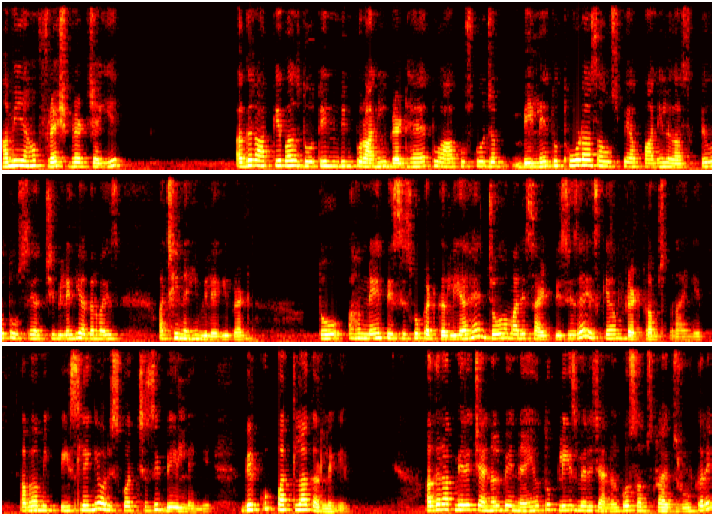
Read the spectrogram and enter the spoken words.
हमें यहाँ फ्रेश ब्रेड चाहिए। अगर आपके पास दो तीन दिन पुरानी ब्रेड है तो आप उसको जब बेलें तो थोड़ा सा उस पर आप पानी लगा सकते हो तो उससे अच्छी मिलेगी अदरवाइज़ अच्छी नहीं मिलेगी ब्रेड। तो हमने पीसेस को कट कर लिया है, जो हमारे साइड पीसेस है, इसके हम ब्रेड क्रम्स बनाएँगे। अब हम एक पीस लेंगे और इसको अच्छे से बेल लेंगे। बिल्कुल पतला कर लेंगे। अगर आप मेरे चैनल पे नए हो तो प्लीज़ मेरे चैनल को सब्सक्राइब ज़रूर करें।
